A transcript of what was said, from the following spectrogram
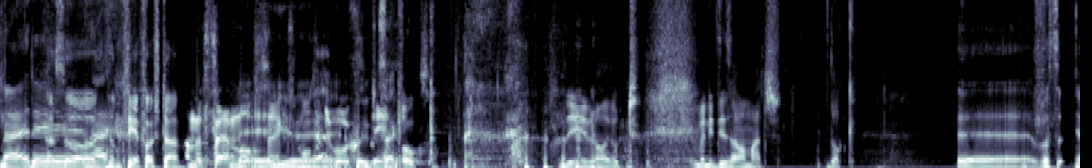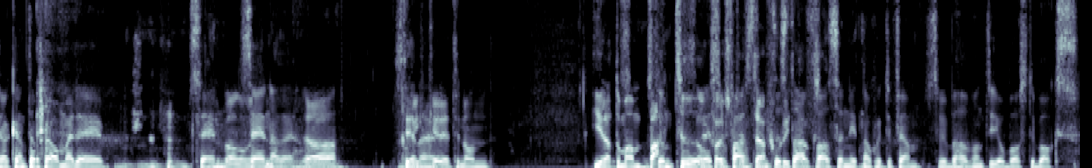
Nej, det är... alltså nej. de tre första. Ja, men fem av Det är sex ju, måste eh, vara sjukt sagt. också. det är bra gjort. Men inte i samma match. Dock. Sa- Jag kan ta på mig det sen, senare. Ja. Senare. Skicka det till någon. att de har en back Som tur är så första fanns det inte straffar sedan 1975, så vi behöver inte jobba oss tillbaks.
